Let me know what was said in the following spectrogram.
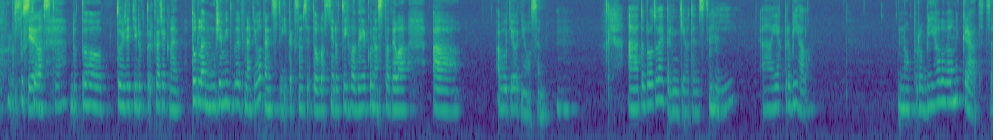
Prostě Pustila jsi to. do toho, to, že ti doktorka řekne, tohle může mít vliv na těhotenství, tak jsem si to vlastně do té hlavy jako nastavila a, a otěhotněla jsem. Mhm. A to bylo tvoje první těhotenství. Mhm. A jak probíhalo? No, probíhalo velmi krátce.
